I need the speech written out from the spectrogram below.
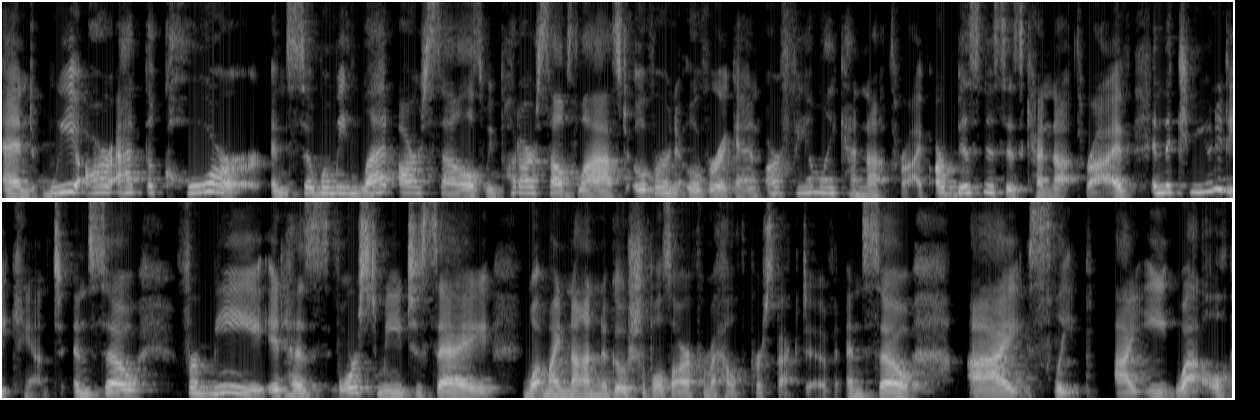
And we are at the core. And so when we let ourselves, we put ourselves last over and over again, our family cannot thrive, our businesses cannot thrive, and the community can't. And so for me, it has forced me to say what my non negotiables are from a health perspective. And so I sleep, I eat well,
